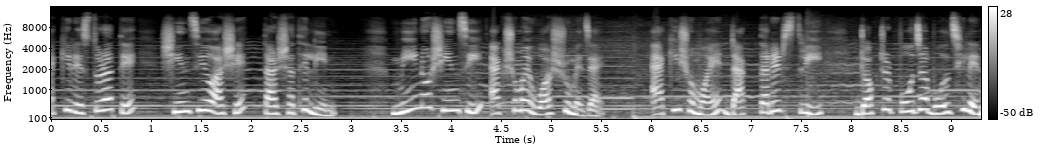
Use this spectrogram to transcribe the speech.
একই রেস্তোরাঁতে সিনসিও আসে, তার সাথে লিন। মিন ও সিনসি একসময় ওয়াশরুমে যায়। একই সময়ে ডাক্তারের স্ত্রী ডক্টর পোজা বলছিলেন,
